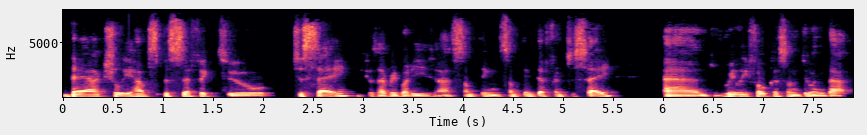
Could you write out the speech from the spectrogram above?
they actually have specific to to say because everybody has something something different to say and really focus on doing that.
